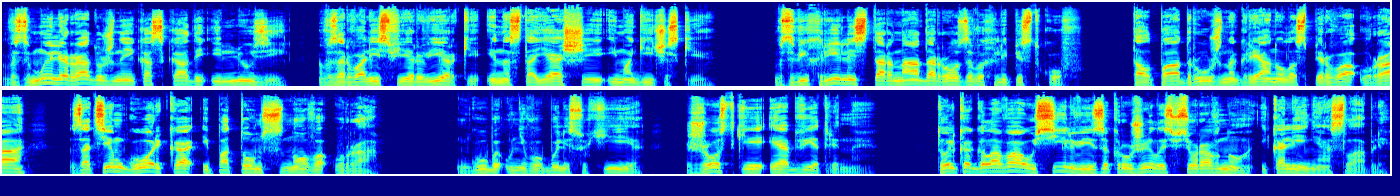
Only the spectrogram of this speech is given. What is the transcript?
Взмыли радужные каскады иллюзий, Взорвались фейерверки, и настоящие, и магические. Взвихрились торнадо розовых лепестков. Толпа дружно грянула сперва «Ура!», затем горько, и потом снова «Ура!». Губы у него были сухие, жесткие и обветренные. Только голова у Сильвии закружилась все равно, и колени ослабли.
